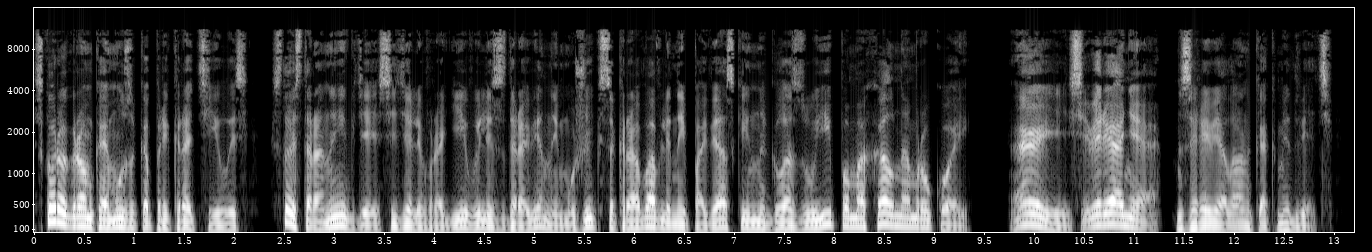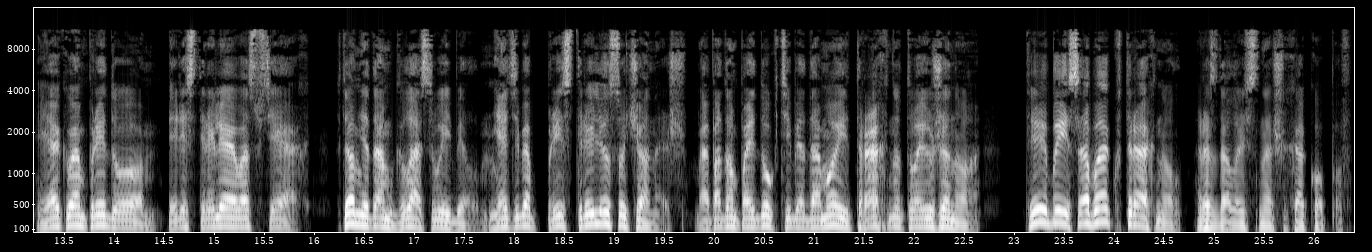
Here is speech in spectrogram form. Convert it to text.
Скоро громкая музыка прекратилась. С той стороны, где сидели враги, вылез здоровенный мужик с окровавленной повязкой на глазу и помахал нам рукой. «Эй, северяне!» — заревел он, как медведь. «Я к вам приду, перестреляю вас всех. Кто мне там глаз выбил? Я тебя пристрелю, сученыш, а потом пойду к тебе домой и трахну твою жену. Ты бы и собаку трахнул!» — раздалось с наших окопов.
